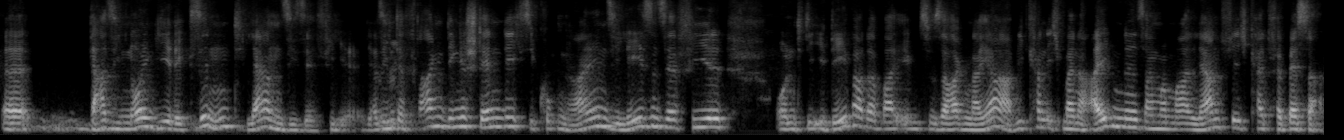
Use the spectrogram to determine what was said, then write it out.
da sie neugierig sind, lernen sie sehr viel. Ja, sie mhm. hinterfragen Dinge ständig, sie gucken rein, sie lesen sehr viel. Und die Idee war dabei eben zu sagen, naja, wie kann ich meine eigene, sagen wir mal, Lernfähigkeit verbessern?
